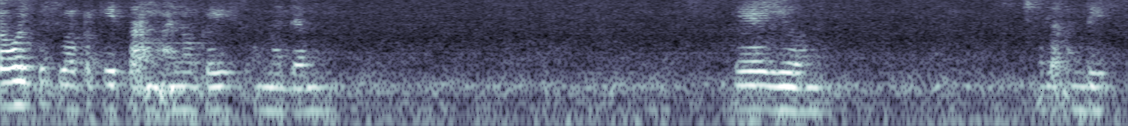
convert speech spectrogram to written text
Bawal kasi mapakita ang ano guys, ang madam. Kaya yun. Wala man dito.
